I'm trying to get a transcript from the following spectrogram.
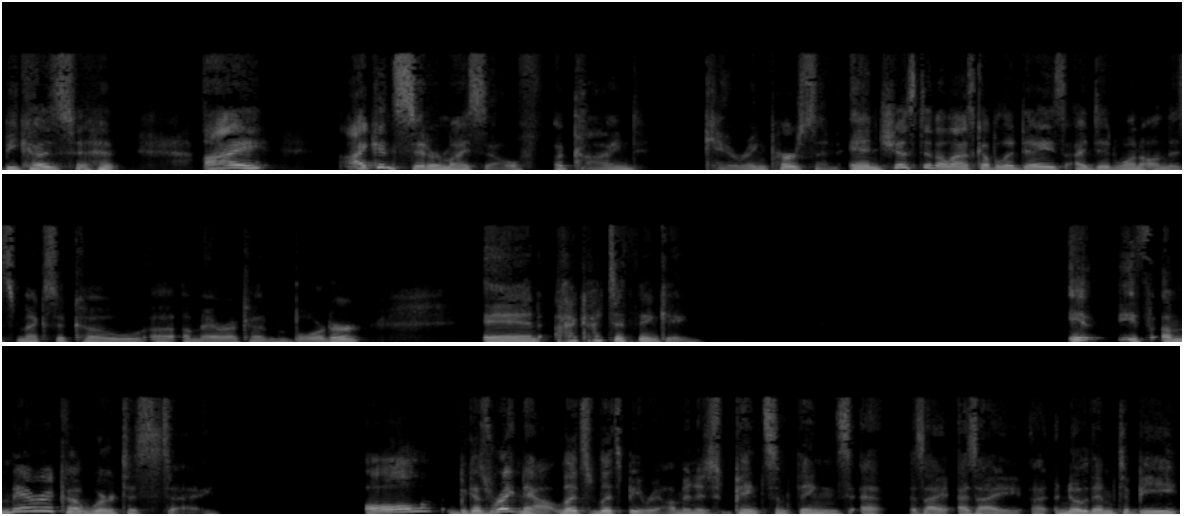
because I I consider myself a kind caring person. And just in the last couple of days, I did one on this Mexico uh, America border. And I got to thinking if, if America were to say, all because right now let's let's be real i'm going to paint some things as, as i as i uh, know them to be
